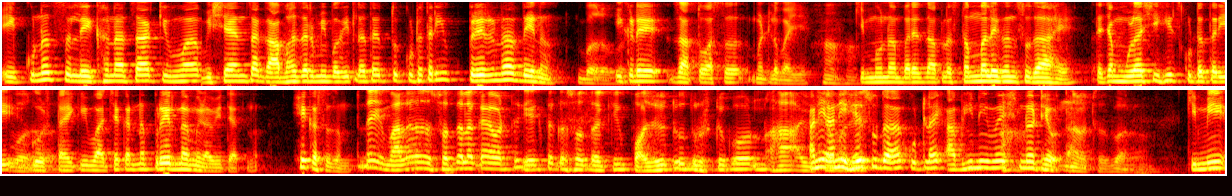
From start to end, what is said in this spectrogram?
एकूणच लेखनाचा किंवा विषयांचा गाभा जर मी बघितला तर तो कुठेतरी प्रेरणा देणं बरोबर. इकडे जातो असं म्हटलं पाहिजे. किंवा बरेचदा आपलं स्तंभलेखन सुद्धा आहे. त्याच्या मुळाशी हीच कुठंतरी गोष्ट आहे की वाचकांना प्रेरणा मिळावी त्यातनं. हे कसं जमतं? नाही मला स्वतःला काय वाटतं की एक तर कसं होतं की पॉझिटिव्ह दृष्टिकोन हा आणि आणि हे सुद्धा कुठलाही अभिनिवेश न ठेवता. की मी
